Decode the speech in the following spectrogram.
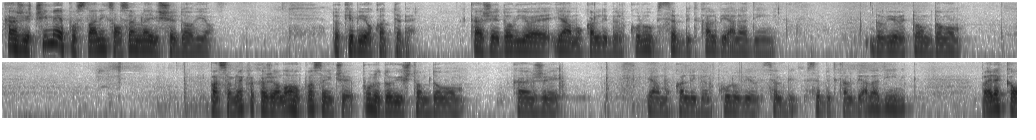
kaže, čime je poslanik sa osvijem najviše dovio dok je bio kod tebe? Kaže, dovio je ja mu kalibel kulub, sebit kalbi ala dinik. Dovio je tom dovom. Pa sam rekla, kaže, Allahu poslaniče, puno doviš tom dovom. Kaže, ja mu kalibel kulubi, sebit kalbi aladinik. Pa je rekao,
